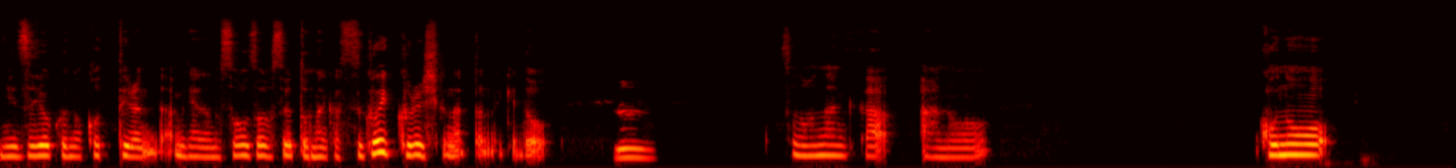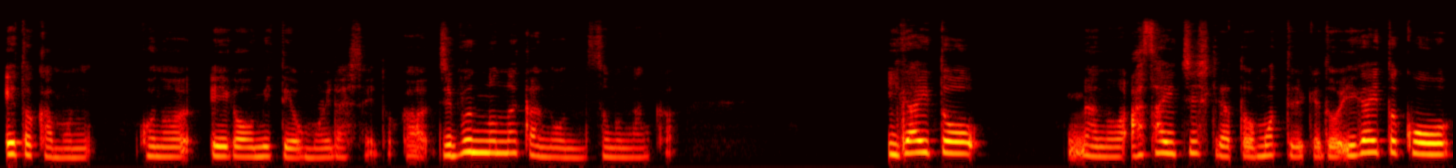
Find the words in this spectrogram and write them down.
根強く残ってるんだみたいなのを想像するとなんかすごい苦しくなったんだけどうん。そのなんかあのこの絵とかもこの映画を見て思い出したりとか自分の中のそのなんか意外とあの浅い知識だと思ってるけど意外とこう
